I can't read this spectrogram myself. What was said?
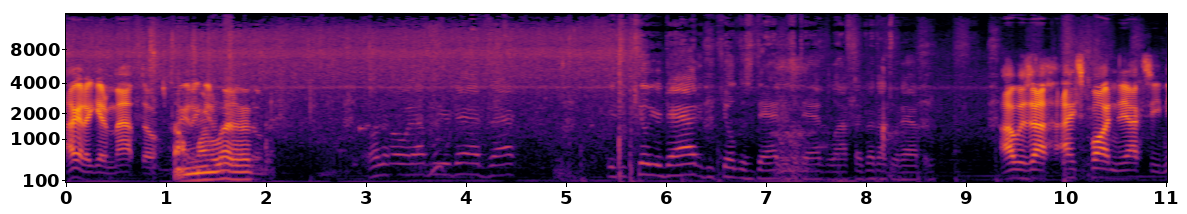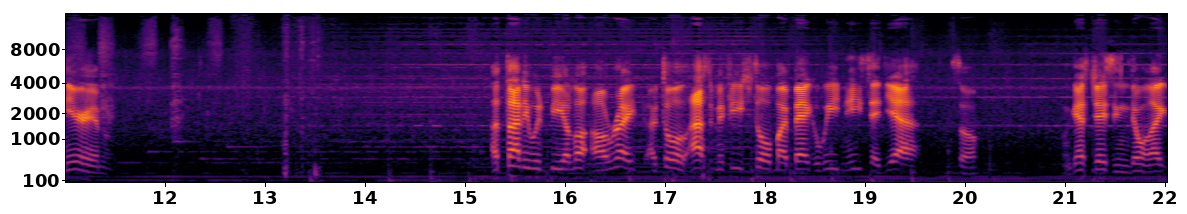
I gotta get a map though. I gotta Someone get a map, left. Oh no, what happened to your dad, Zach? Did you kill your dad? He killed his dad. His dad left. I bet that's what happened. I was uh, I spawned actually near him. I thought he would be a lot all right. I told asked him if he stole my bag of weed, and he said yeah. So I guess Jason don't like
